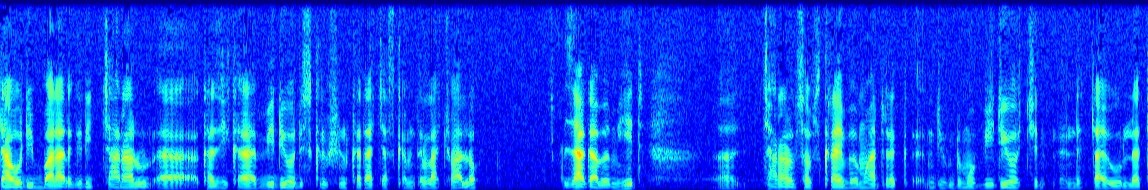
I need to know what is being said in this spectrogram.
ዳውድ ይባላል። እንግዲህ ቻናሉን ከዚህ ከ video description ከታች አስቀምጥላችኋለሁ። እዛ ጋር በመሄድ channel ኡን subscribe በማድረግ እንዲሁም ደግሞ ቪዲዮዎችን እንድታዩለት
